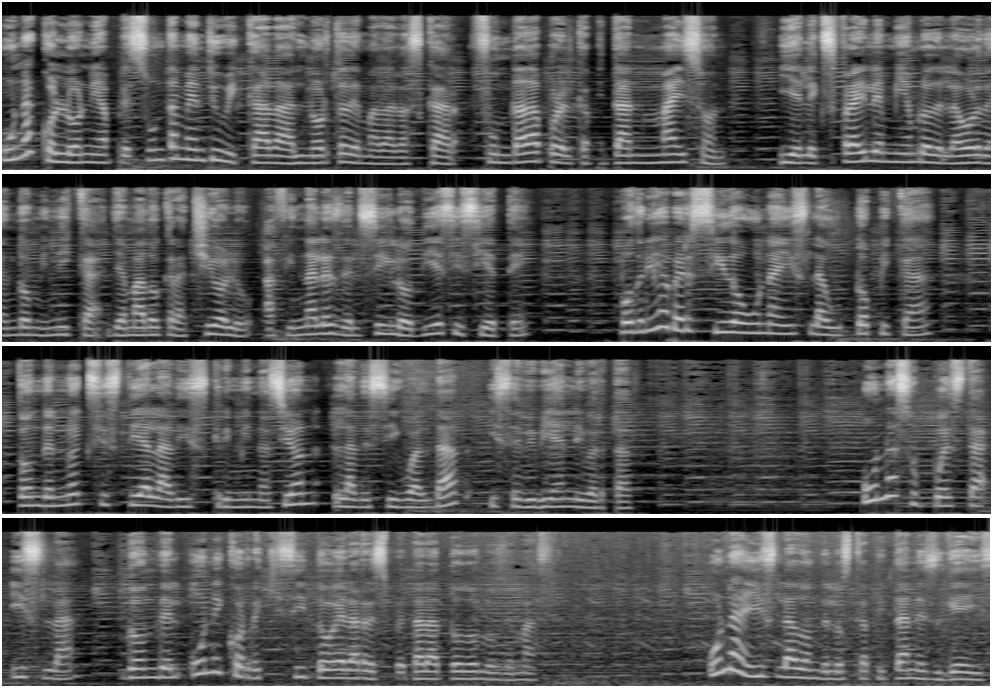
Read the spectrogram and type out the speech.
Una colonia presuntamente ubicada al norte de Madagascar, fundada por el capitán Mason y el ex fraile miembro de la orden dominica llamado Cracciolo a finales del siglo XVII, podría haber sido una isla utópica donde no existía la discriminación, la desigualdad y se vivía en libertad. Una supuesta isla donde el único requisito era respetar a todos los demás. Una isla donde los capitanes gays,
